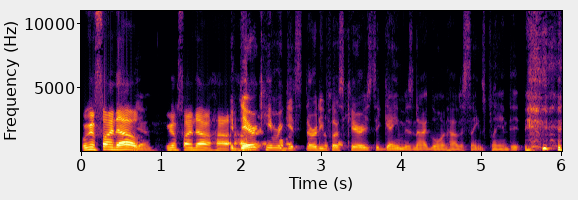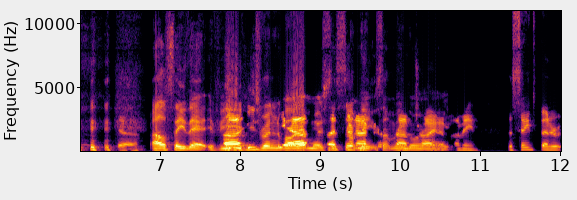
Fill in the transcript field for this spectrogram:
we're going to find out. Yeah. We're going to find out how. If Derrick Henry gets 30 plus carries, the game is not going how the Saints planned it. yeah. I'll say that. If, he, uh, if he's running the ball yeah, that much, something, something going right. I mean, the Saints better.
